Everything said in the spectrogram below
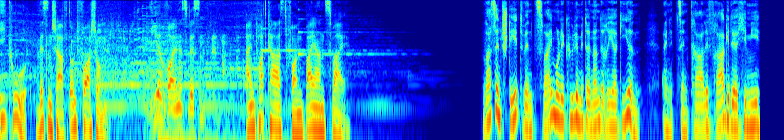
IQ, Wissenschaft und Forschung. Wir wollen es wissen. Ein Podcast von Bayern 2. Was entsteht, wenn zwei Moleküle miteinander reagieren? Eine zentrale Frage der Chemie,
